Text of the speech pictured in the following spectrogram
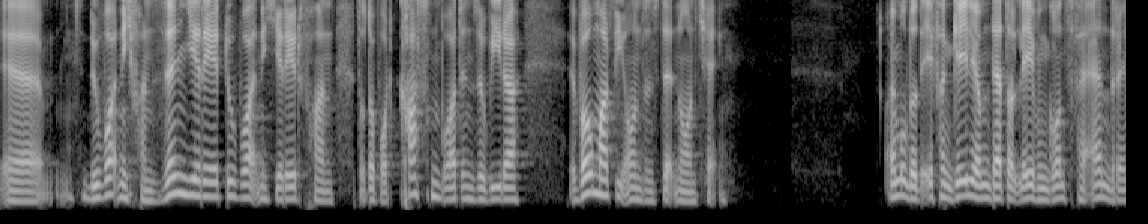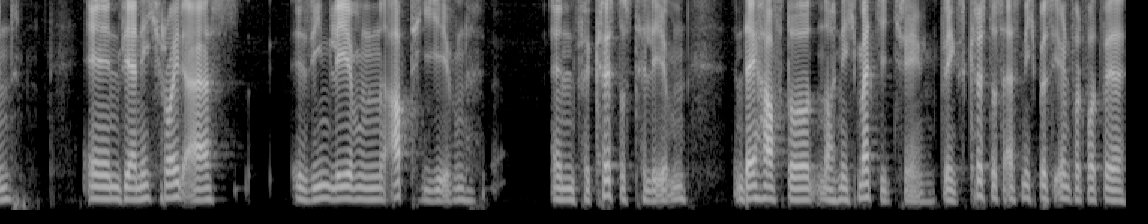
Äh, du wird nicht von Sinn geredet, du wird nicht geredet von, dort wird Kosten und so weiter. Wo mal wir uns das noch checken? Einmal das Evangelium, das das Leben ganz verändern. Und wer nicht reut ist, sein Leben abzugeben und für Christus zu leben, der hat dort noch nicht mitgekriegt. Wegen Christus ist nicht bis irgendwas, was wir,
